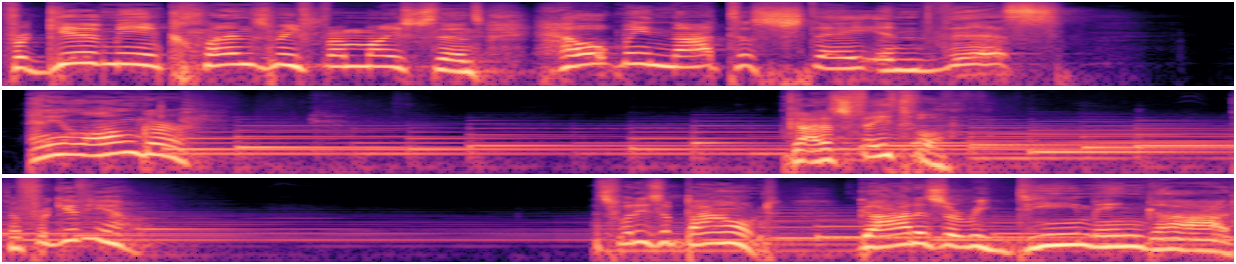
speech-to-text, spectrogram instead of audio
Forgive me and cleanse me from my sins. Help me not to stay in this any longer. God is faithful. He'll forgive you. That's what He's about. God is a redeeming God.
